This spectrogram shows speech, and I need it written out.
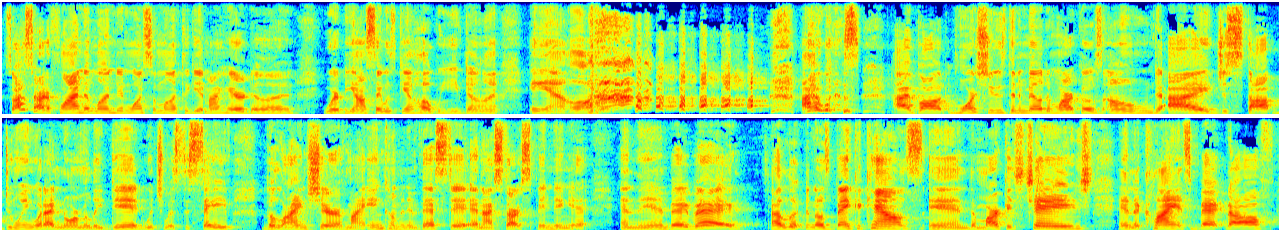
So I started flying to London once a month to get my hair done where Beyonce Beyonce was getting her weave done, and uh, I was I bought more shoes than Imelda Marcos owned. I just stopped doing what I normally did, which was to save the lion's share of my income and invest it, and I start spending it. And then, baby. I looked in those bank accounts and the markets changed and the clients backed off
